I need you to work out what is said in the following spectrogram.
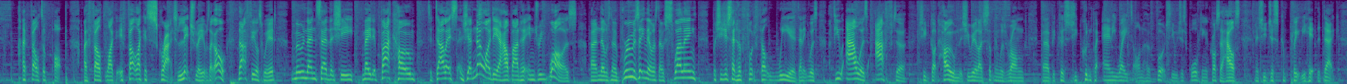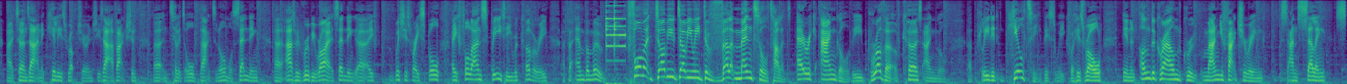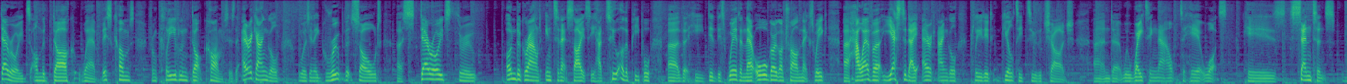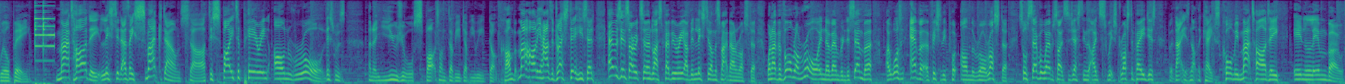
I felt a pop. I felt like it felt like a scratch. Literally, it was like, oh, that feels weird. Moon then said that she made it back home to Dallas and she had no idea how bad her injury was. And there was no bruising, there was no swelling, but she just said her foot felt weird. And it was a few hours after she'd got home that she realized something was wrong uh, because she couldn't put any weight on her foot. She was just walking across her house and she just completely hit the deck. Uh, it turns out an Achilles rupture and she's out of action uh, until it's all back to normal. Sending, uh, as with Ruby Riot, sending uh, a wishes for a full, a full and speedy recovery for Ember Moon. Former WWE developmental talent Eric Angle, the brother of Kurt Angle, uh, pleaded guilty this week for his role in an underground group manufacturing and selling steroids on the dark web. This comes from cleveland.com. It says that Eric Angle was in a group that sold uh, steroids through underground internet sites. He had two other people uh, that he did this with, and they're all going on trial next week. Uh, however, yesterday, Eric Angle pleaded guilty to the charge, and uh, we're waiting now to hear what his sentence will be. Matt Hardy listed as a SmackDown star despite appearing on Raw. This was an unusual spot on WWE.com, but Matt Hardy has addressed it. He said, Ever since I returned last February, I've been listed on the SmackDown roster. When I performed on Raw in November and December, I wasn't ever officially put on the Raw roster. Saw several websites suggesting that I'd switched roster pages, but that is not the case. Call me Matt Hardy in limbo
